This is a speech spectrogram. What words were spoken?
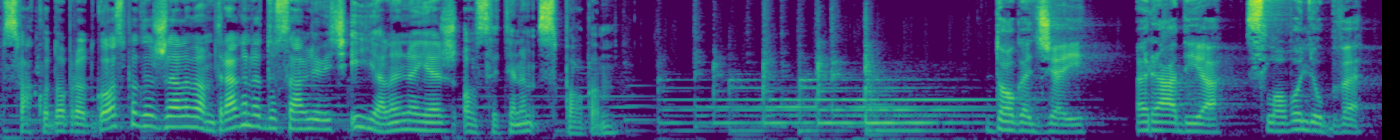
Svako dobro od gospoda žele vam Dragan Radosavljević i Jelena Jež. Osvete nam s Bogom. Događaji. Radija. Slovo ljubve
